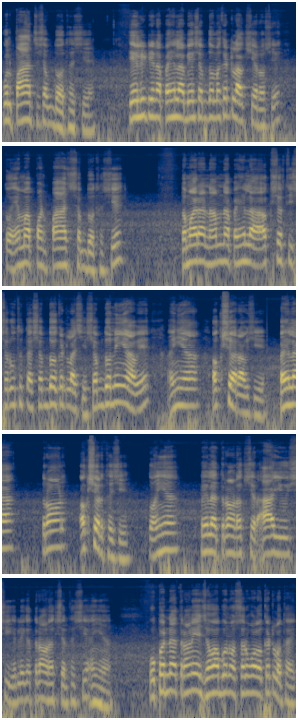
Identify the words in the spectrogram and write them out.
કુલ પાંચ શબ્દો થશે. તે લીટીના પહેલાં બે શબ્દોમાં કેટલા અક્ષરો છે? તો એમાં પણ પાંચ શબ્દો થશે. તમારા નામના પહેલાં અક્ષરથી શરૂ થતા શબ્દો કેટલા છે? શબ્દો નહીં આવે, અહીંયા અક્ષર આવશે. પહેલાં ત્રણ અક્ષર થશે. તો અહીંયા પહેલાં ત્રણ અક્ષર આ, યુ એટલે કે ત્રણ અક્ષર થશે અહીંયા. ઉપરના ત્રણેય જવાબોનો સરવાળો કેટલો થાય?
